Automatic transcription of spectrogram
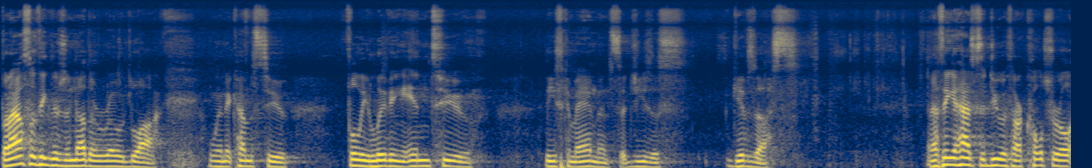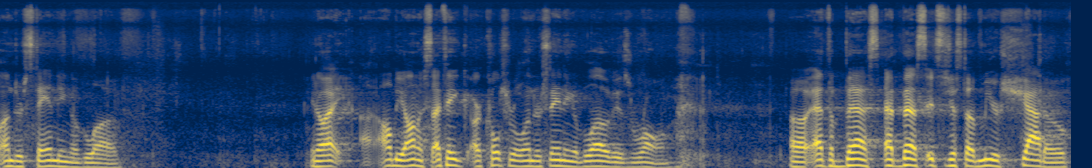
But I also think there's another roadblock when it comes to fully living into these commandments that Jesus gives us. And I think it has to do with our cultural understanding of love. You know, I, I'll be honest, I think our cultural understanding of love is wrong. Uh, at the best, at best, it's just a mere shadow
